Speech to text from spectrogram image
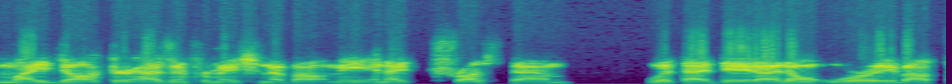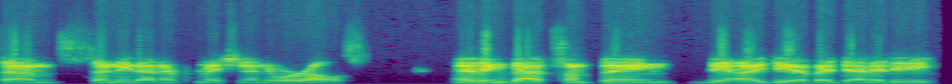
my doctor has information about me and I trust them with that data. I don't worry about them sending that information anywhere else. And I think that's something, the idea of identity,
